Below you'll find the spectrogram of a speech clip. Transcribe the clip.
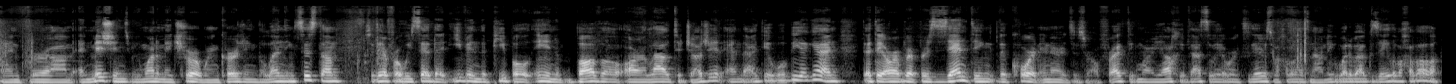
and for um, admissions, we want to make sure we're encouraging the lending system. So therefore, we said that even the people in Bavel are allowed to judge it, and the idea will be again that they are representing the court in Eretz Israel. If that's the way it works, what about Gzela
